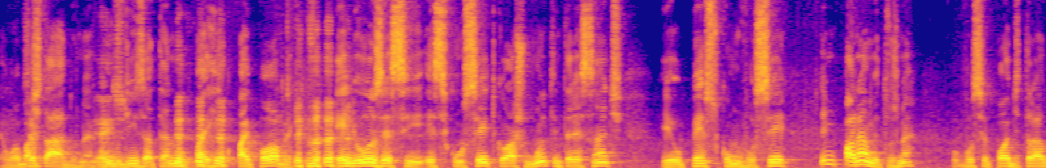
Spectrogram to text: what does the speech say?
É o abastado, né? É Como isso? diz até no Pai Rico, Pai Pobre, ele usa esse, esse conceito que eu acho muito interessante. Eu penso como você, tem parâmetros, né? Você pode tra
